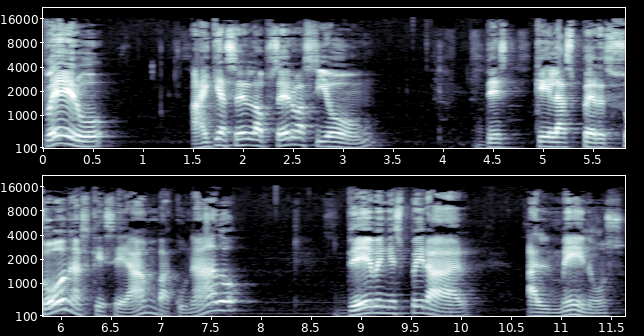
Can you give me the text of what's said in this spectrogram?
Pero hay que hacer la observación de que las personas que se han vacunado deben esperar al menos,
